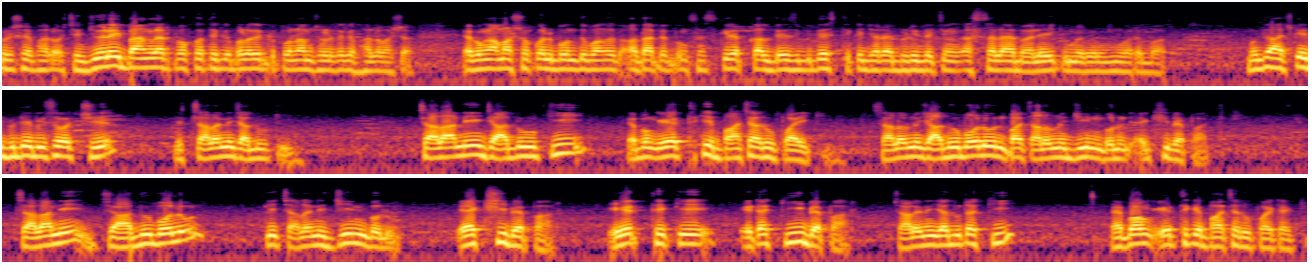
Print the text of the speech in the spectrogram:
করে সবাই ভালো আছেন। জুলাই বাংলার পক্ষ থেকে বড়দেরকে প্রণাম ছোটো থেকে ভালোবাসা এবং আমার সকল বন্ধু বান্ধব আদাব এবং সাবস্ক্রাইব কাল দেশ বিদেশ থেকে যারা ভিডিও দেখছেন, আসসালামু আলাইকুম এবং বন্ধু আজকের ভিডিও বিষয় হচ্ছে যে চালানি জাদু কী? চালানি জাদু কী এবং এর থেকে বাঁচার উপায় কী? চালানি জাদু বলুন বা চালানি জিন বলুন, একই ব্যাপার। চালানি জাদু বলুন কি চালানি জিন বলুন, একই ব্যাপার। এর থেকে এটা কি ব্যাপার? চালানি জাদুটা কি এবং এর থেকে বাঁচার উপায়টা কি?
